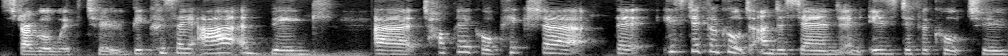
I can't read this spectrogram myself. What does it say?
struggle with too, because they are a big uh, topic or picture that is difficult to understand and is difficult to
